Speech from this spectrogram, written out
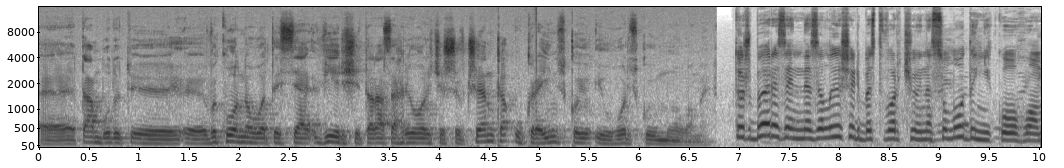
Е, Там будуть виконуватися вірші Тараса Григоровича Шевченка українською і угорською мовами. Тож березень не залишить без творчої насолоди нікого.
